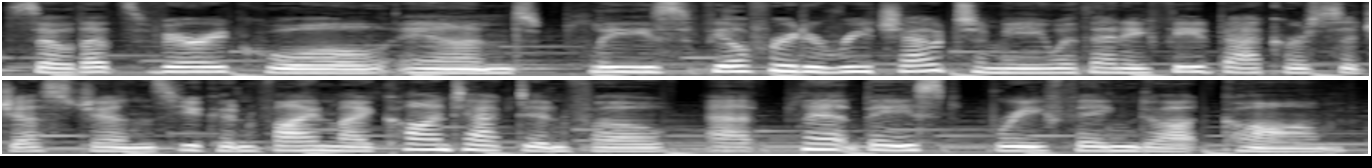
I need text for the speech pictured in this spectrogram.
So that's very cool, and please feel free to reach out to me with any feedback or suggestions. You can find my contact info at plantbasedbriefing.com.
